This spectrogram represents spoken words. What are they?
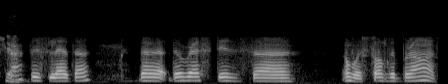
Strap is leather. The the rest is uh, oh, a solid brass.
